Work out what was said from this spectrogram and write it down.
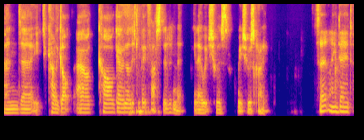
and uh, it kind of got our car going a little bit faster, didn't it? You know, which was which was great. Certainly did.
